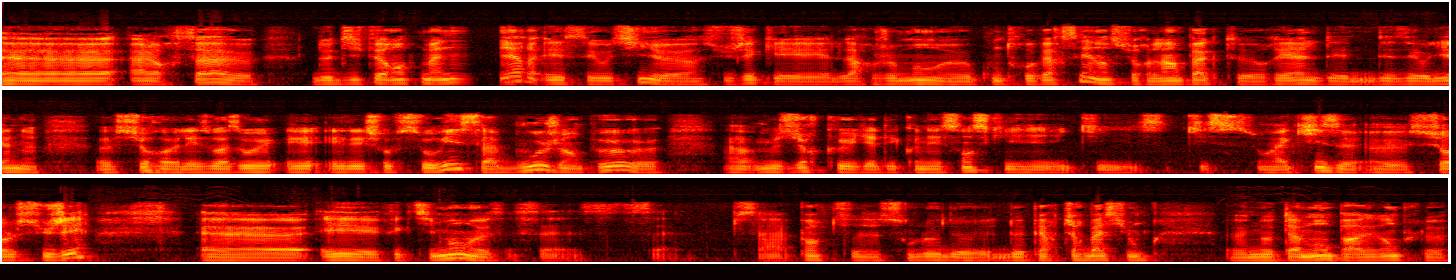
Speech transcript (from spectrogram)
Euh, alors ça, euh, de différentes manières, et c'est aussi euh, un sujet qui est largement controversé hein, sur l'impact réel des, éoliennes sur les oiseaux et, les chauves-souris. Ça bouge un peu à mesure qu'il y a des connaissances qui, qui, sont acquises sur le sujet. et effectivement, ça, ça, apporte son lot de, de perturbations, notamment par exemple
